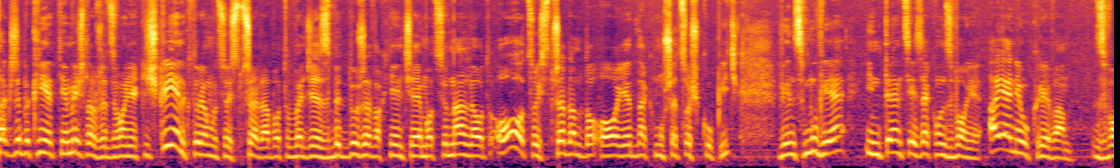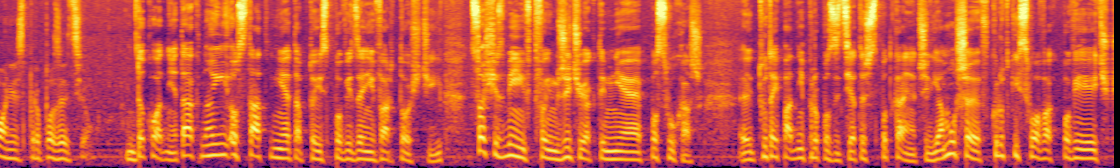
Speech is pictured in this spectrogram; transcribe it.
Tak, żeby klient nie myślał, że dzwoni jakiś klient, któremu coś sprzeda, bo tu będzie zbyt duże wahnięcie emocjonalne od o, coś sprzedam, do o, jednak muszę coś kupić. Więc mówię intencję, z jaką dzwonię, a ja nie ukrywam, dzwonię z propozycją. Dokładnie tak. No i ostatni etap to jest powiedzenie wartości. Co się zmieni w Twoim życiu, jak Ty mnie posłuchasz? Y, Tutaj padnie propozycja też spotkania, czyli ja muszę w krótkich słowach powiedzieć,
